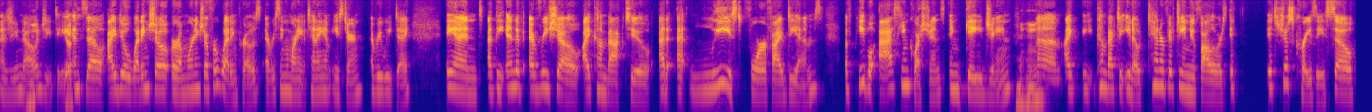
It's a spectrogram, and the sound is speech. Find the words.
as you know, mm-hmm. GT. Yes. And so I do a wedding show or a morning show for wedding pros every single morning at 10 a.m. Eastern every weekday. And at the end of every show, I come back to at, at least four or five DMs of people asking questions, engaging. Mm-hmm. Um, I come back to, you know, 10 or 15 new followers. It, it's just crazy. So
